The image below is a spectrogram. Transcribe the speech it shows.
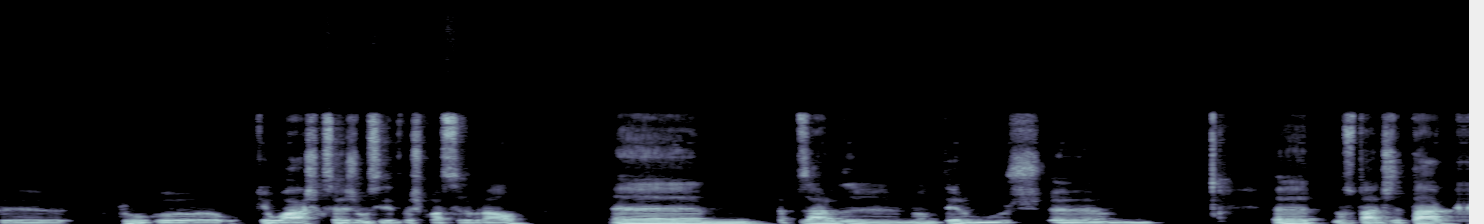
que por, que eu acho que seja um acidente vascular cerebral, um, apesar de não termos um, uh, resultados de ataque,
